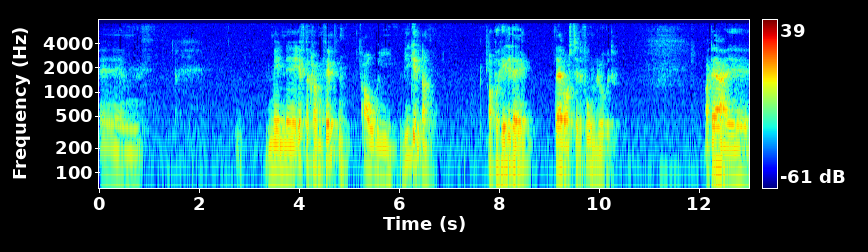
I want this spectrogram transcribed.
Øh, men øh, efter kl. 15 og i weekender og på helligdage, der er vores telefon lukket. Og der øh,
